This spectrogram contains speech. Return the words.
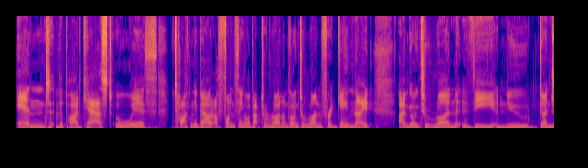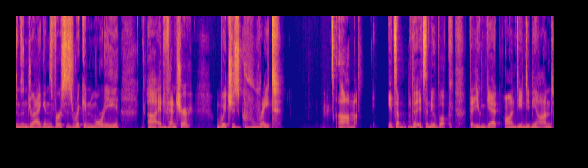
end the podcast with talking about a fun thing I'm about to run. I'm going to run for a game night. I'm going to run the new Dungeons and Dragons versus Rick and Morty uh, adventure, which is great. Um, it's a it's a new book that you can get on D and D Beyond,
